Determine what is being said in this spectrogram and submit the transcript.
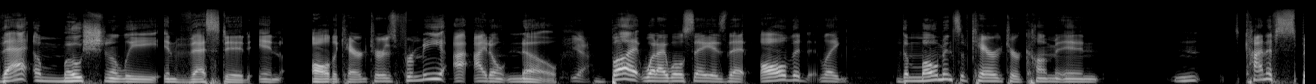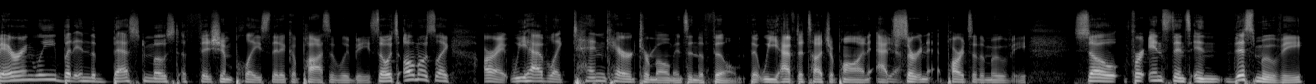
that emotionally invested in all the characters for me I, I don't know yeah but what I will say is that all the like the moments of character come in kind of sparingly but in the best most efficient place that it could possibly be. So it's almost like all right, we have like 10 character moments in the film that we have to touch upon at Yeah. certain parts of the movie. So for instance in this movie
